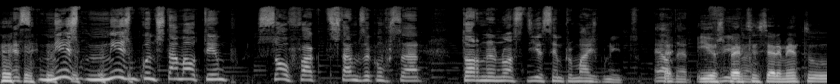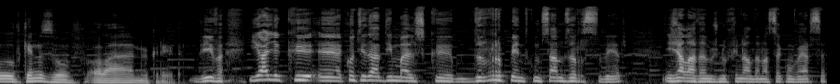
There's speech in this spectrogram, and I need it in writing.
É assim, mesmo, mesmo quando está mau tempo, só o facto de estarmos a conversar torna o nosso dia sempre mais bonito. Helder. E eu espero viva. sinceramente o de quem nos ouve. Olá, meu querido. Viva! E olha que eh, a quantidade de e-mails que de repente começámos a receber, e já lá vamos no final da nossa conversa,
